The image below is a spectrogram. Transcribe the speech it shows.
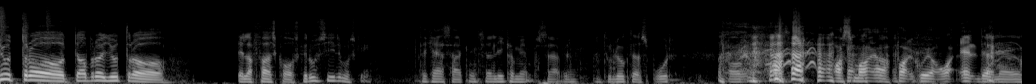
jutro, dobro jutro. Eller først skal du sige det måske? Det kan jeg sagtens. Jeg lige kommet hjem fra Serbien. Du lugter af sprut. Og, og, og smøger. Folk ryger over alt dernede.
